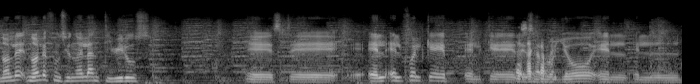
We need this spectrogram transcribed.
No le, no le funcionó el antivirus. Este, él, él fue el que, el que desarrolló el, el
